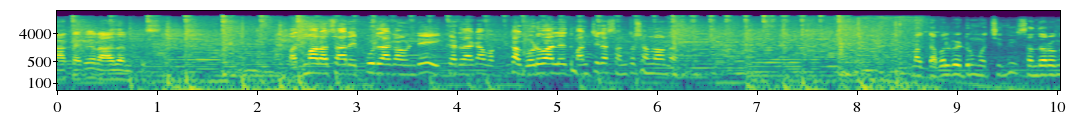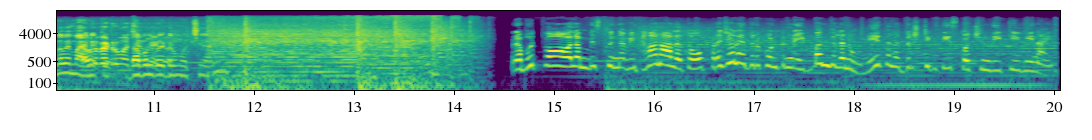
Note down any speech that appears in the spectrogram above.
నాకైతే రాదనిపిస్తుంది. పద్మారావు సార్ ఎప్పుడు దాకా ఉండి? ఇక్కడ దాకా ఒక్క గొడవ లేదు. మంచిగా సంతోషంలో ఉన్నారు. మాకు డబుల్ బెడ్రూమ్ వచ్చింది. సందర్భంగా మేము ఆయన డబుల్. బెడ్రూమ్ వచ్చిందని. ప్రభుత్వం అవలంబిస్తున్న విధానాలతో ప్రజలు ఎదుర్కొంటున్న ఇబ్బందులను నేతల దృష్టికి తీసుకొచ్చింది టీవీ నైన్.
